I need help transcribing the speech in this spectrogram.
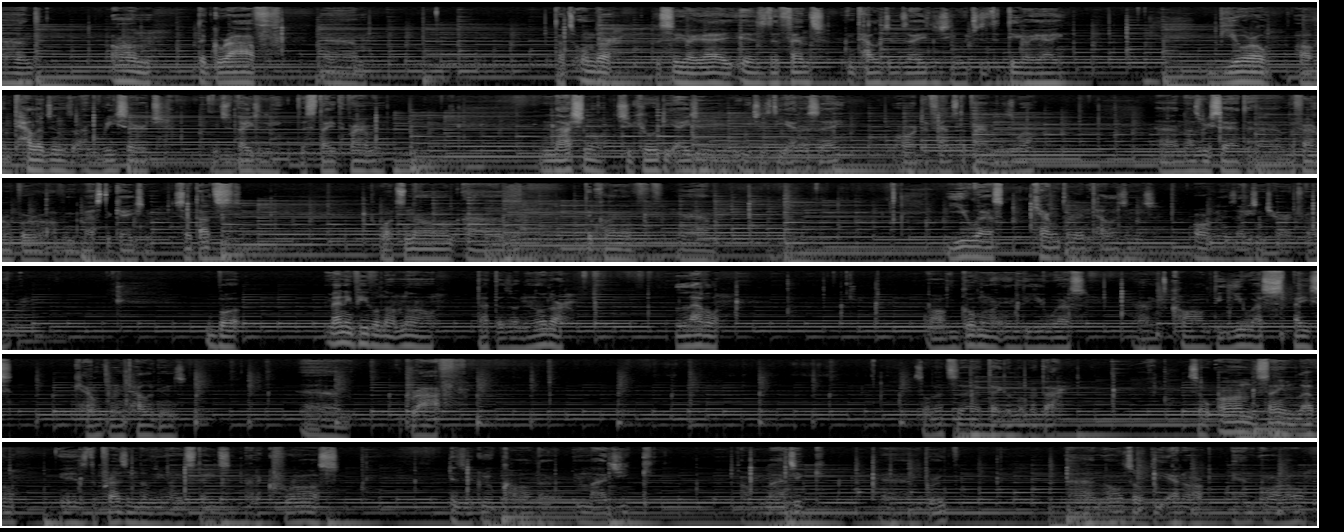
And on the graph um, that's under the CIA is the Defense Intelligence Agency, which is the DIA, Bureau of Intelligence and Research, which is basically the State Department. National Security Agency, which is the NSA or Defense Department as well. And as we said, uh, the Federal Bureau of Investigation. So that's what's known as the kind of um, U.S. counterintelligence organization chart, right? But many people don't know that there's another level of government in the US, and it's called the US Space Counterintelligence um, Graph. So let's uh, take a look at that. So, on the same level is the President of the United States, and across is a group called the Magic or Magic uh, Group, and also the NR. NRO.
